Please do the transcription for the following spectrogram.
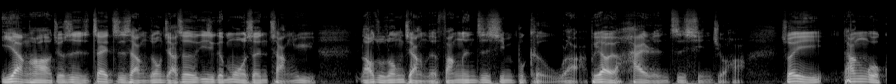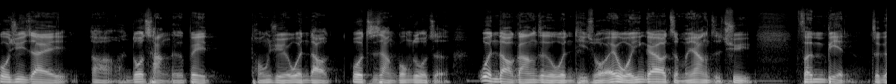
一样哈，就是在职场中，假设一个陌生场域，老祖宗讲的“防人之心不可无”啦，不要有害人之心就好。所以当我过去在啊很多场合被同学问到，或职场工作者问到刚刚这个问题，说：“诶，我应该要怎么样子去分辨这个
